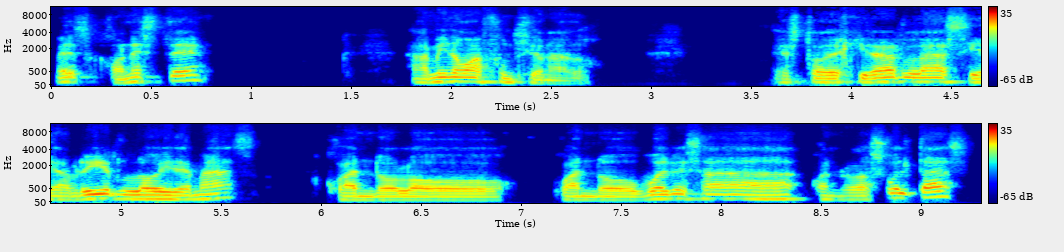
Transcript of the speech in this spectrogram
¿Ves? Con este, a mí no me ha funcionado. Esto de girarlas y abrirlo y demás, cuando lo cuando vuelves a cuando lo sueltas,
